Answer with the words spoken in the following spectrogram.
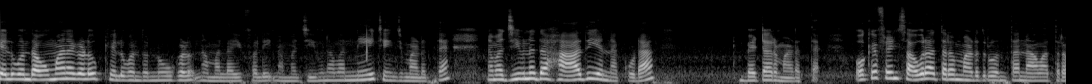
ಕೆಲವೊಂದು ಅವಮಾನಗಳು, ಕೆಲವೊಂದು ನೋವುಗಳು ನಮ್ಮ ಲೈಫಲ್ಲಿ ನಮ್ಮ ಜೀವನವನ್ನೇ ಚೇಂಜ್ ಮಾಡುತ್ತೆ. ನಮ್ಮ ಜೀವನದ ಹಾದಿಯನ್ನು ಕೂಡ ಬೆಟರ್ ಮಾಡುತ್ತೆ. ಓಕೆ ಫ್ರೆಂಡ್ಸ್ ಅವ್ರು ಆ ಥರ ಮಾಡಿದ್ರು ಅಂತ ನಾವು ಆ ಥರ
